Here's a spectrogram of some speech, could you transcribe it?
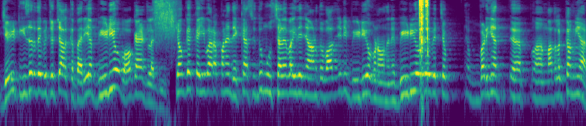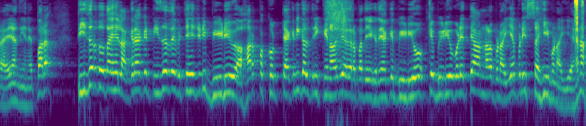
ਜਿਹੜੀ ਟੀਜ਼ਰ ਦੇ ਵਿੱਚੋਂ ਝਲਕ ਪੈ ਰਹੀ ਆ। ਵੀਡੀਓ ਬਹੁਤ ਘੈਂਟ ਲੱਗੀ, ਕਿਉਂਕਿ ਕਈ ਵਾਰ ਆਪਾਂ ਨੇ ਦੇਖਿਆ ਸਿੱਧੂ ਮੂਸੇਵਾਲੇ ਬਾਈ ਦੇ ਜਾਣ ਤੋਂ ਬਾਅਦ ਜਿਹੜੀ ਵੀਡੀਓ ਬਣਾਉਂਦੇ ਨੇ ਵੀਡੀਓ ਦੇ ਵਿੱਚ ਬੜੀਆਂ ਮਤਲਬ ਕਮੀਆਂ ਰਹਿ ਜਾਂਦੀਆਂ ਨੇ। ਪਰ ਟੀਜ਼ਰ ਤੋਂ ਤਾਂ ਇਹ ਲੱਗ ਰਿਹਾ ਕਿ ਟੀਜ਼ਰ ਦੇ ਵਿੱਚ ਇਹ ਜਿਹੜੀ ਵੀਡੀਓ ਆ, ਹਰ ਪੱਖੋਂ ਟੈਕਨੀਕਲ ਤਰੀਕੇ ਨਾਲ ਵੀ ਅਗਰ ਆਪਾਂ ਦੇਖਦੇ ਹਾਂ ਕਿ ਵੀਡੀਓ ਕਿ ਵੀਡੀਓ ਬੜੇ ਧਿਆਨ ਨਾਲ ਬਣਾਈ ਹੈ ਬੜੀ ਸਹੀ ਬਣਾਈ ਹੈ ਹੈਨਾ?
